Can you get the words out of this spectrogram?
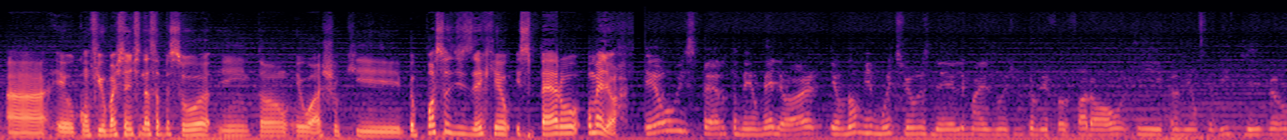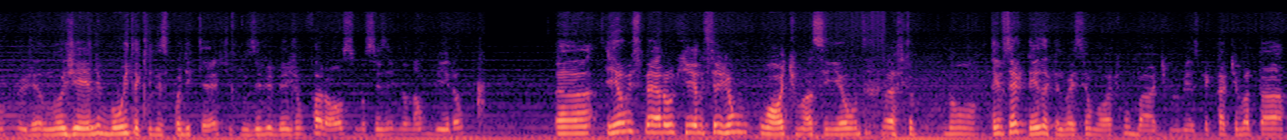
Uh, eu confio bastante nessa pessoa e então eu acho que eu posso dizer que eu espero o melhor. Eu espero também o melhor. Eu não vi muitos filmes dele, mas o último que eu vi foi o Farol e para mim é um filme incrível. Eu já elogiei ele muito aqui nesse podcast. Inclusive vejam Farol se vocês ainda não viram. Uh, eu espero que ele seja um, um, ótimo, assim, eu acho que eu não tenho certeza que ele vai ser um ótimo Batman. Minha expectativa tá,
